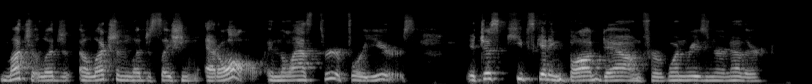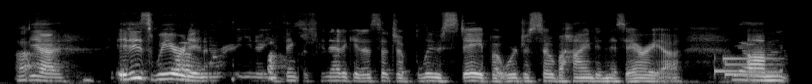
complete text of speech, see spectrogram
much ele- election legislation at all in the last three or four years. It just keeps getting bogged down for one reason or another. Uh, Yeah, it is weird in, our- you know, you think of Connecticut as such a blue state, but we're just so behind in this area. yeah. Um,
